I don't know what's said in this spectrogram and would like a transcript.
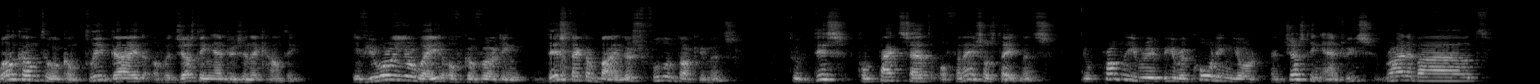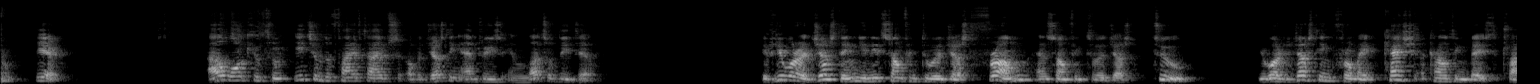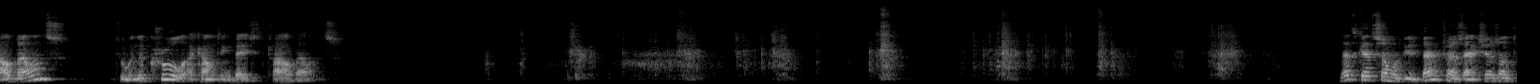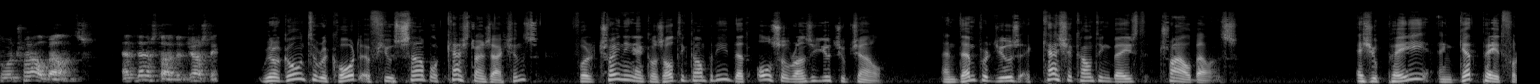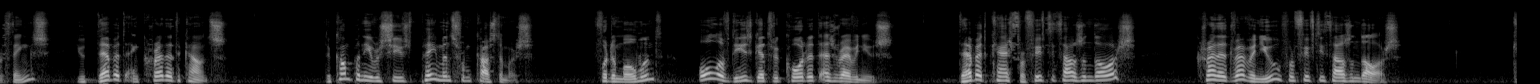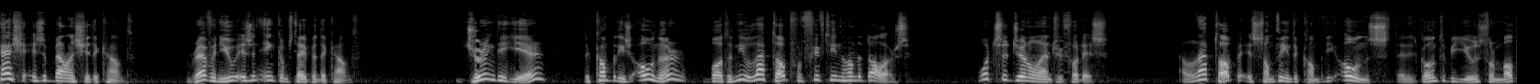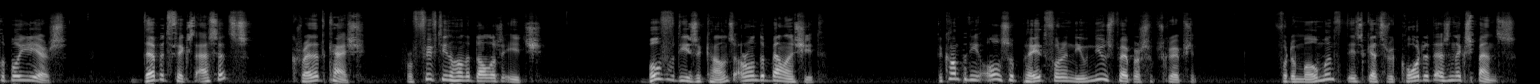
Welcome to a complete guide of adjusting entries in accounting. If you are on your way of converting this stack of binders full of documents to this compact set of financial statements, you'll probably be recording your adjusting entries right about here. I'll walk you through each of the five types of adjusting entries in lots of detail. If you are adjusting, you need something to adjust from and something to adjust to. You are adjusting from a cash accounting based trial balance to an accrual accounting based trial balance. Let's get some of these bank transactions onto a trial balance and then start adjusting. We are going to record a few sample cash transactions for a training and consulting company that also runs a YouTube channel and then produce a cash accounting based trial balance. As you pay and get paid for things, you debit and credit accounts. The company receives payments from customers. For the moment, all of these get recorded as revenues. Debit cash for $50,000, credit revenue for $50,000. Cash is a balance sheet account. Revenue is an income statement account. During the year, the company's owner bought a new laptop for $1,500. What's the journal entry for this? A laptop is something the company owns that is going to be used for multiple years. Debit fixed assets, credit cash for $1,500 each. Both of these accounts are on the balance sheet. The company also paid for a new newspaper subscription. For the moment, this gets recorded as an expense.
